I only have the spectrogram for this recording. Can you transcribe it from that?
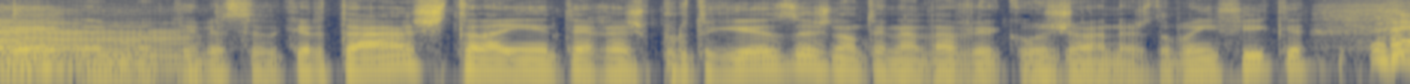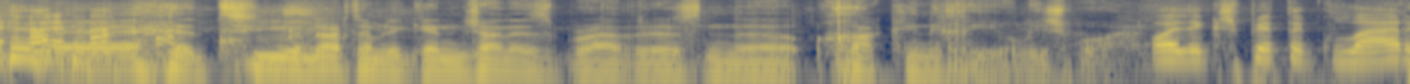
é uma cabeça de cartaz, estreia em terras portuguesas, não tem nada a ver com o Jonas do Benfica. uh, trio norte-americano Jonas Brothers no Rock in Rio, Lisboa. Olha que espetacular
